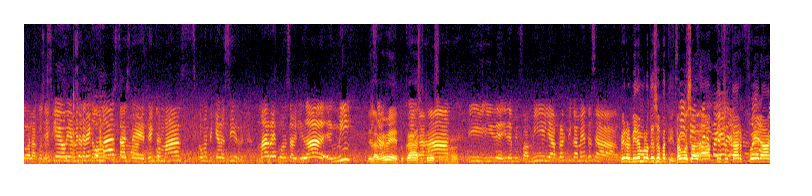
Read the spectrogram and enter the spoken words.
todas las cosas. Es que obviamente O sea, tengo más, este, tengo más, ¿cómo te quiero decir? Más responsabilidad en mí. De o la sea, bebé, de tu casa y todo eso, ajá, ajá. Y, y de, mi familia, prácticamente, o sea... Pero olvidémoslo de eso, Pati. Vamos sí, a, fuera, a fuera, disfrutar fuera.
